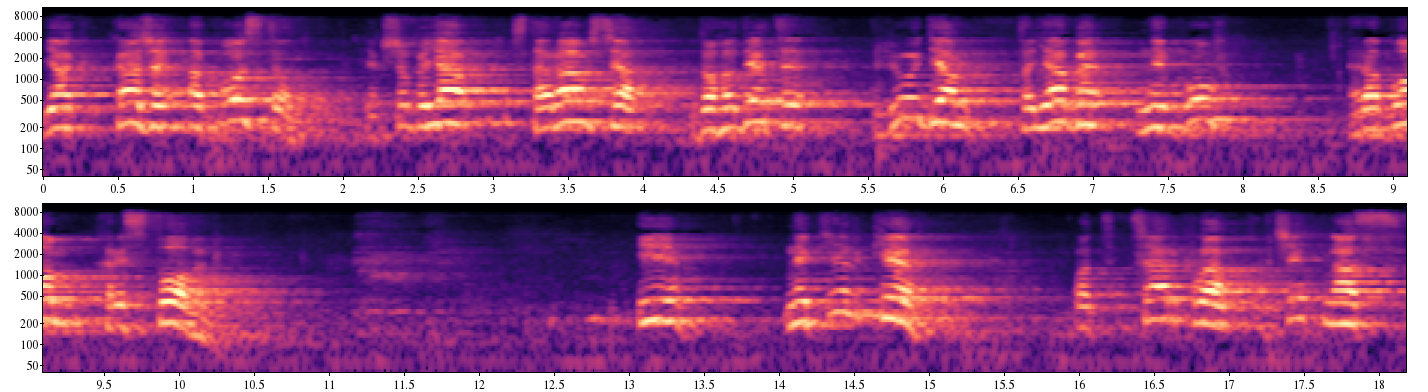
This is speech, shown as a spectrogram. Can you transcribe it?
Як каже апостол, якщо би я старався догодити людям, то я би не був рабом Христовим. І не тільки от церква вчить нас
